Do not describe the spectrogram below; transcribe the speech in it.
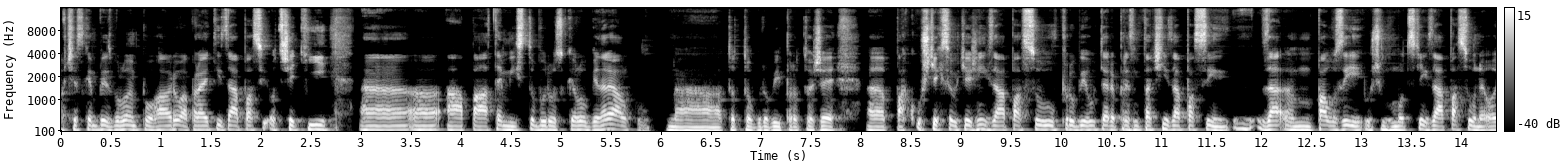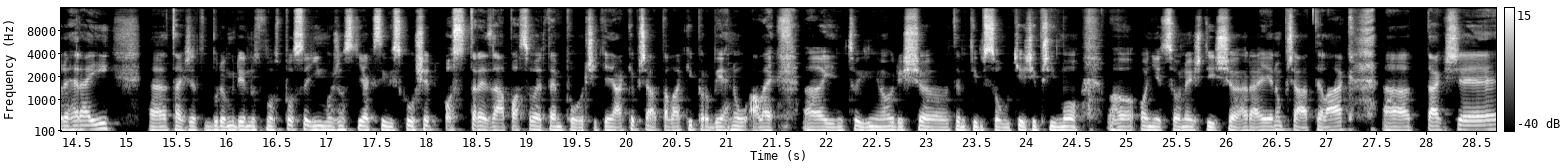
v Českém baseballovém poháru a právě ty zápasy o třetí a páté místo budou skvělou generálku na toto období, protože pak už těch soutěžních zápasů v průběhu té reprezentační zápasy, za, pauzy už moc těch zápasů neodehrají, takže to budou mít jednu z posledních možností, jak si vyzkoušet ostré zápasové tempo. Určitě nějaké přáteláky proběhnou, ale je něco jiného, když ten tým soutěží přímo o něco, než když hraje jenom přátelák. Takže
